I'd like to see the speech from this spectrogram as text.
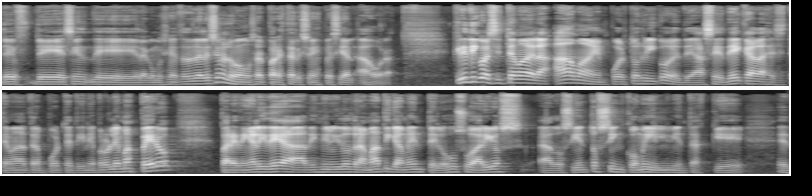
de, la Comisión Estatal de Elecciones. Lo vamos a usar para esta elección especial ahora. Crítico el sistema de la AMA en Puerto Rico. Desde hace décadas el sistema de transporte tiene problemas, pero para que tengan la idea, ha disminuido dramáticamente los usuarios a 205 mil, mientras que, eh,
